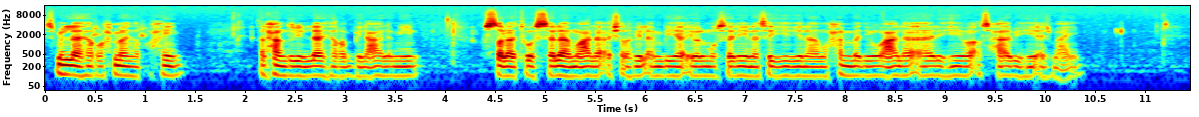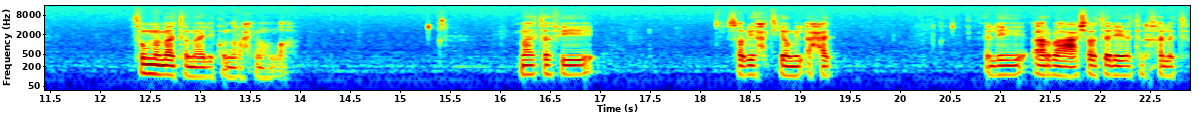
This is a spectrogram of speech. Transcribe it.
بسم الله الرحمن الرحيم. الحمد لله رب العالمين والصلاة والسلام على أشرف الأنبياء والمرسلين سيدنا محمد وعلى آله وأصحابه أجمعين. ثم مات مالك رحمه الله. مات في صبيحة يوم الأحد لأربع عشرة ليلة خلت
